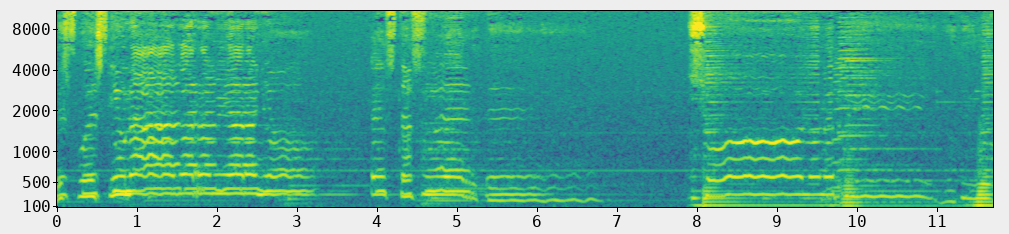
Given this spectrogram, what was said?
después que una garra me arañó esta suerte. Solo le pido Dios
